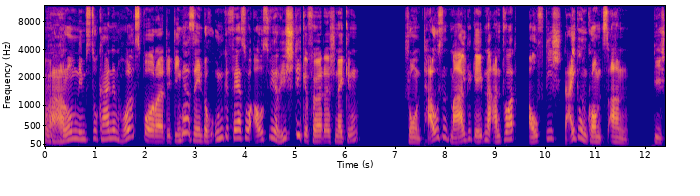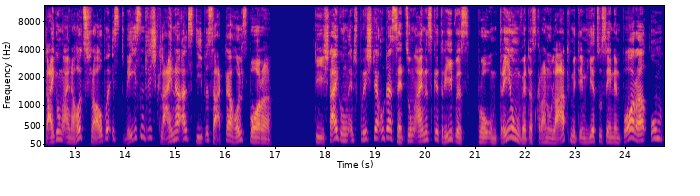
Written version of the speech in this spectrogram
Warum nimmst du keinen Holzbohrer? Die Dinger sehen doch ungefähr so aus wie richtige Förderschnecken. Schon tausendmal gegebene Antwort, auf die Steigung kommt's an. Die Steigung einer Holzschraube ist wesentlich kleiner als die besagter Holzbohrer. Die Steigung entspricht der Untersetzung eines Getriebes, pro Umdrehung wird das Granulat mit dem hier zu sehenden Bohrer um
